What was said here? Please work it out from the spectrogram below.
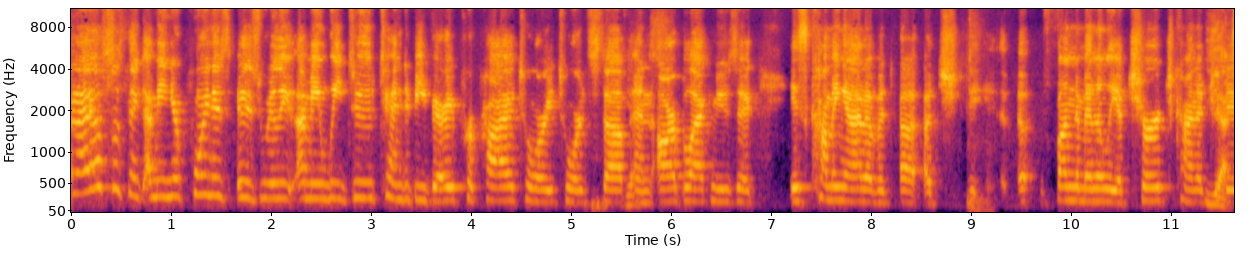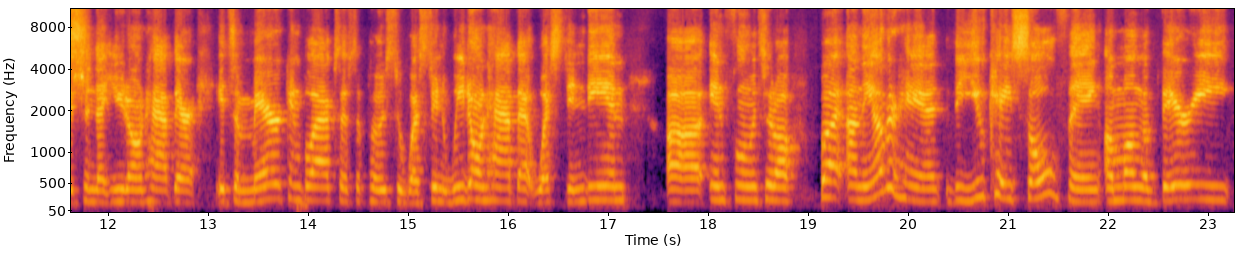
And I also think, I mean, your point is is really, I mean, we do tend to be very proprietary towards stuff, and our black music is coming out of a, a, a a- fundamentally a church kind of Yes. tradition that you don't have there. It's American blacks as opposed to West Indian. We don't have that West Indian uh, influence at all. But on the other hand, the UK soul thing among a very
